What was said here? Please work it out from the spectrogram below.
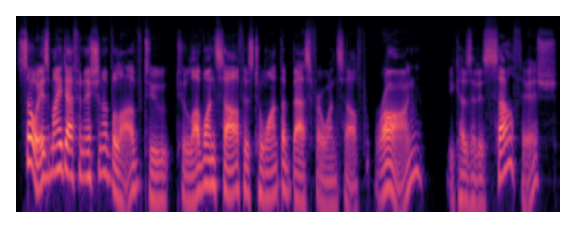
So, is my definition of love to, to love oneself is to want the best for oneself wrong? because it is selfish?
